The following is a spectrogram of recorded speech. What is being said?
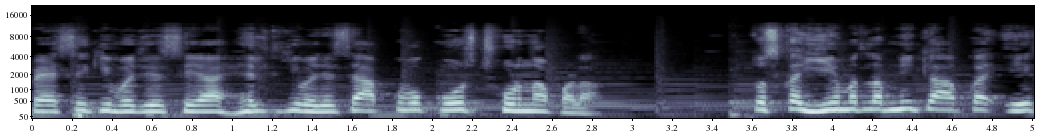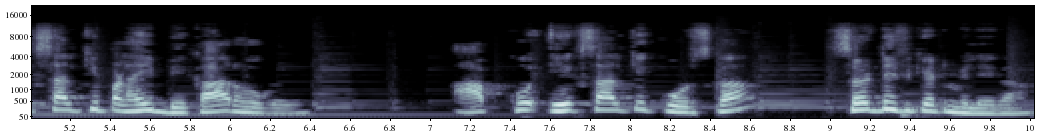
पैसे की वजह से या हेल्थ की वजह से आपको वो कोर्स छोड़ना पड़ा। तो इसका ये मतलब नहीं कि आपका एक साल की पढ़ाई बेकार हो गई। आपको एक साल के कोर्स का सर्टिफिकेट मिलेगा।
